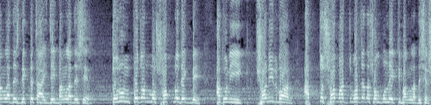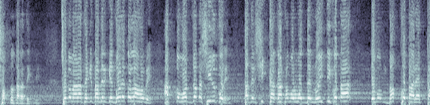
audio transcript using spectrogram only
বাংলাদেশ দেখতে চাই যে বাংলাদেশের তরুণ প্রজন্ম স্বপ্ন দেখবে, আধুনিক, স্বনির্ভর আত্মমর্যাদা সম্পূর্ণ একটি বাংলাদেশের স্বপ্ন তারা দেখবে। ছোটবেলা থেকে তাদেরকে গড়ে তোলা হবে, আত্মমর্যাদাশীল করে তাদের শিক্ষা কাঠামোর মধ্যে নৈতিকতা এবং দক্ষতার একটা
